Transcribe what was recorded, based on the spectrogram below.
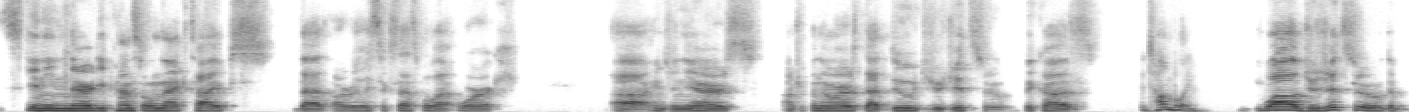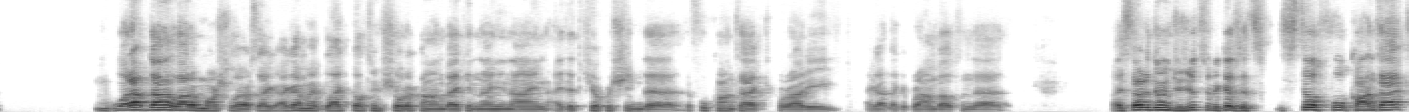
skinny, nerdy pencil neck types that are really successful at work. Uh, engineers, entrepreneurs that do jujitsu because, It's humbling. well, jujitsu, the what I've done a lot of martial arts. I, I got my black belt in Shotokan back in '99. I did Kyokushin, the the full contact karate. I got like a brown belt in that. I started doing jujitsu because it's still full contact,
